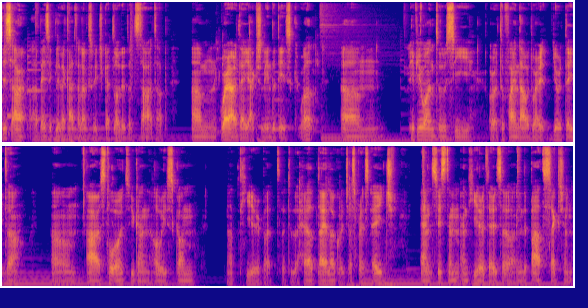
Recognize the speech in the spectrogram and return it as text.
These are uh, basically the catalogs which get loaded at startup. Um, where are they actually in the disk? Well, um, if you want to see or to find out where your data um, are stored, you can always come not here but uh, to the help dialog or just press H. And system and here there's a in the path section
